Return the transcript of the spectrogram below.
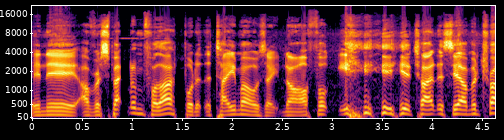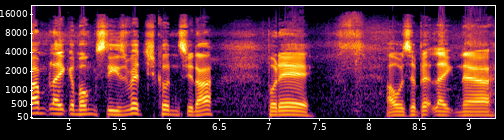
And uh, I respect him for that, but at the time I was like, no, fuck you. You're trying to say I'm a tramp like amongst these rich cunts, you know. But uh, I was a bit like, nah,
